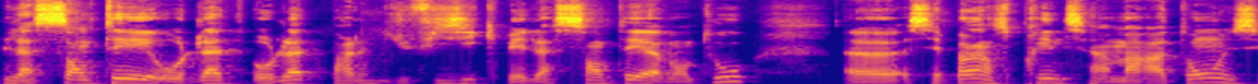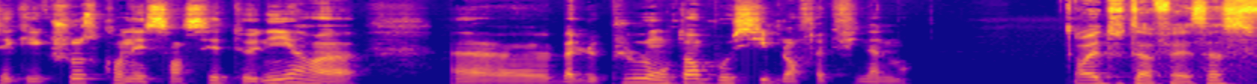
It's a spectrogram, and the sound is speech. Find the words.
la santé, au-delà au-delà de parler du physique, mais la santé avant tout, euh, c'est pas un sprint, c'est un marathon et c'est quelque chose qu'on est censé tenir euh, bah, le plus longtemps possible en fait finalement. Ouais, tout à fait. Ça se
